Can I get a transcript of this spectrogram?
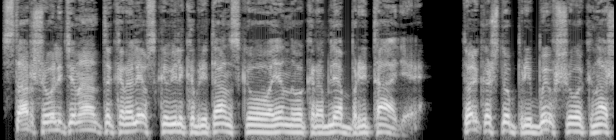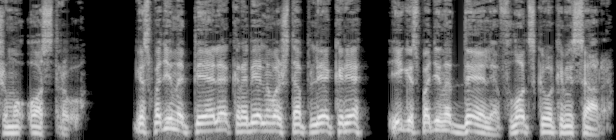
старшего лейтенанта Королевского Великобританского военного корабля «Британия», только что прибывшего к нашему острову господина Пеля, корабельного штаб-лекаря, и господина Деля, флотского комиссара.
